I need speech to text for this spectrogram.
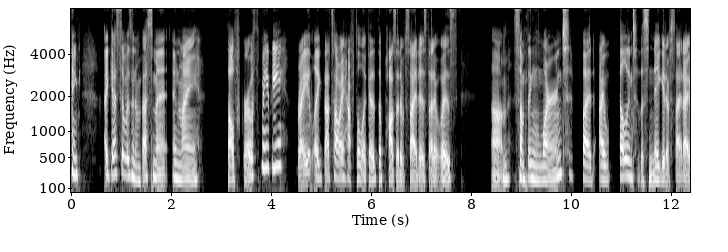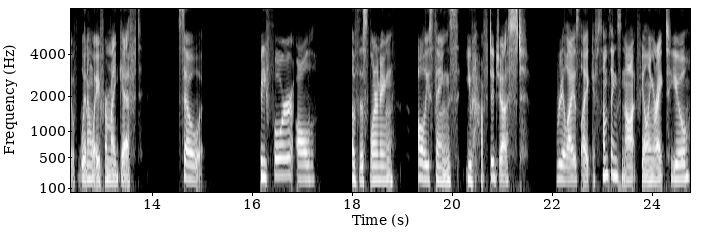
like, I guess it was an investment in my self growth, maybe, right? Like, that's how I have to look at the positive side is that it was um, something learned, but I fell into this negative side. I went away from my gift. So, before all of this learning, all these things, you have to just realize like if something's not feeling right to you,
